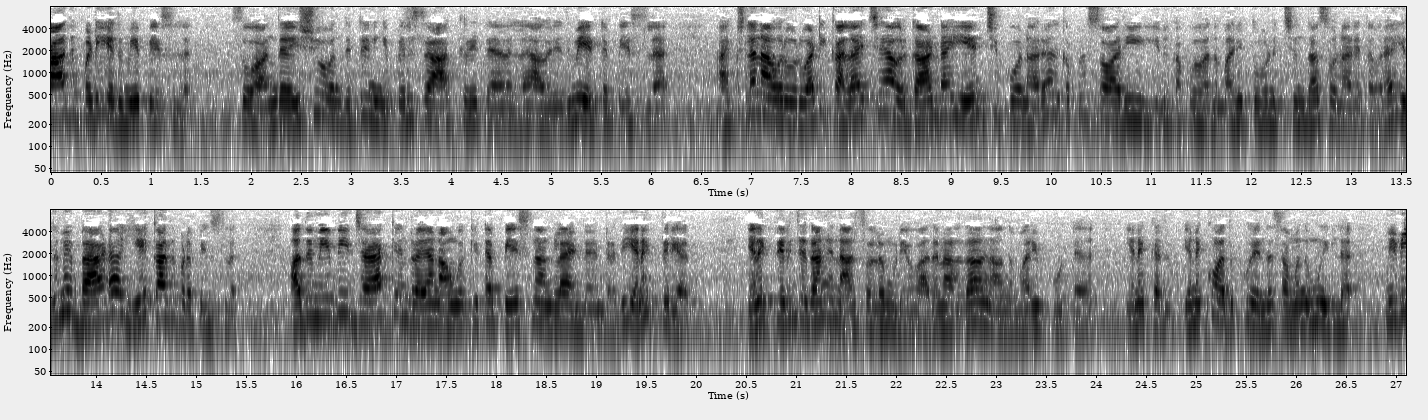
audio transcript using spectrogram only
காதுபடி எதுவுமே பேசலை. ஸோ அந்த இஷ்யூ வந்துட்டு நீங்கள் பெருசாக ஆக்கவே தேவையில்லை. அவர் எதுவுமே என்கிட்ட பேசலை. ஆக்சுவலாக நான் அவர் ஒரு வாட்டி கலாய்ச்சேன் அவர் காண்டாகி ஏஞ்சி போனாரு. அதுக்கப்புறம் சாரி எனக்கு அப்போ அந்த மாதிரி தோணுச்சுன்னு தான் சொன்னாரே தவிர எதுவுமே பேடா ஏக்காது பட பேசல. அது மேபி ஜாக் அண்ட் ரயான் அவங்க கிட்ட பேசினாங்களா என்னன்றது எனக்கு தெரியாது. எனக்கு தெரிஞ்சதாங்க நான் சொல்ல முடியும். அதனால தான் நான் அந்த மாதிரி போட்டேன். எனக்கு அது எனக்கும் அதுக்கும் எந்த சம்மந்தமும் இல்லை. மேபி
